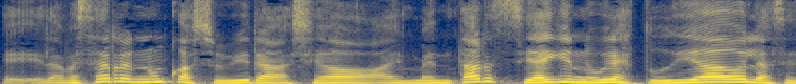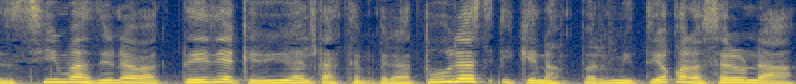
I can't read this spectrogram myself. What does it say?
eh, la PCR nunca se hubiera llegado a inventar si alguien no hubiera estudiado las enzimas de una bacteria que vive a altas temperaturas y que nos permitió conocer una,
